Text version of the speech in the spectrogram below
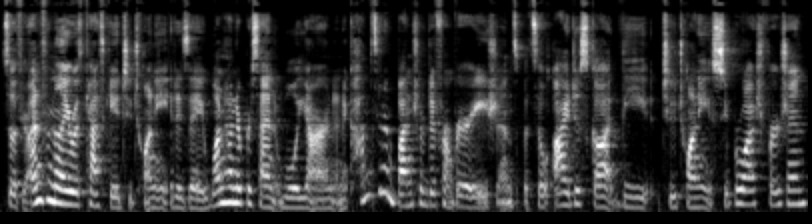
So if you're unfamiliar with Cascade 220, it is a 100% wool yarn and it comes in a bunch of different variations. But so I just got the 220 Superwash version.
